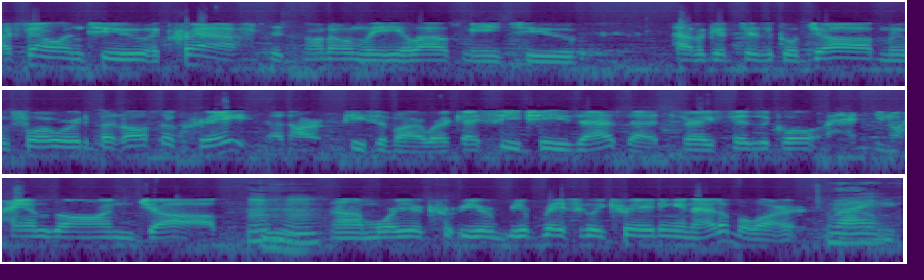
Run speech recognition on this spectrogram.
I fell into a craft that not only allows me to have a good physical job, move forward, but also create an art piece of artwork. I see cheese as that. It's a very physical, you know, hands-on job um, where you're you're you're basically creating an edible art. Right. Um,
